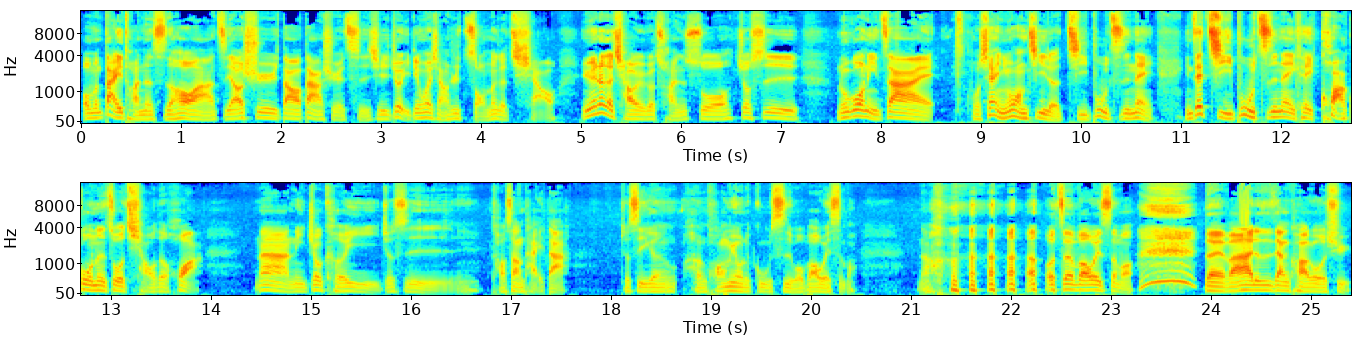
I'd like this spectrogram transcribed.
我们带团的时候啊，只要去到大学池，其实就一定会想要去走那个桥，因为那个桥有个传说，就是。如果你在，我现在已经忘记了几步之内，你在几步之内可以跨过那座桥的话，那你就可以就是考上台大，就是一个很荒谬的故事，我不知道为什么。然后 我真的不知道为什么，对，反正他就是这样跨过去。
